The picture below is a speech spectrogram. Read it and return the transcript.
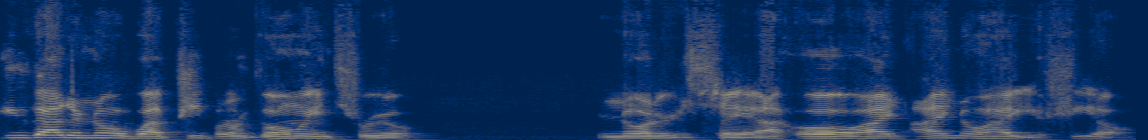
you got to know what people are going through in order to say, oh, I, I know how you feel.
